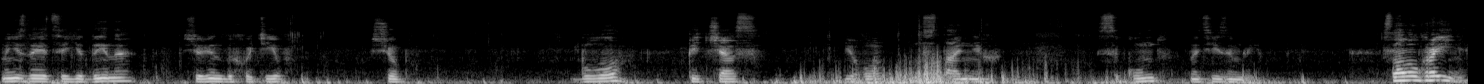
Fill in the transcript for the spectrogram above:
мені здається, єдине, що він би хотів, щоб було під час його останніх секунд на цій землі. Слава Україні!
